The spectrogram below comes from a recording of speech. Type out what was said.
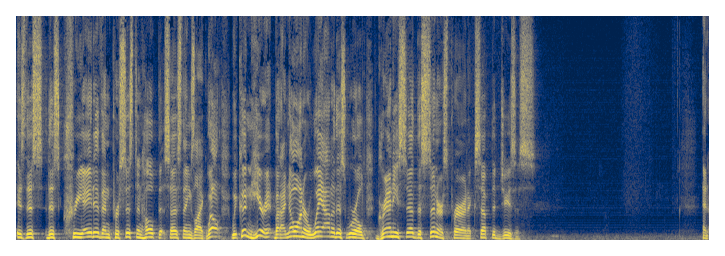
is this, this creative and persistent hope that says things like, well, we couldn't hear it, but I know on her way out of this world, Granny said the sinner's prayer and accepted Jesus. And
